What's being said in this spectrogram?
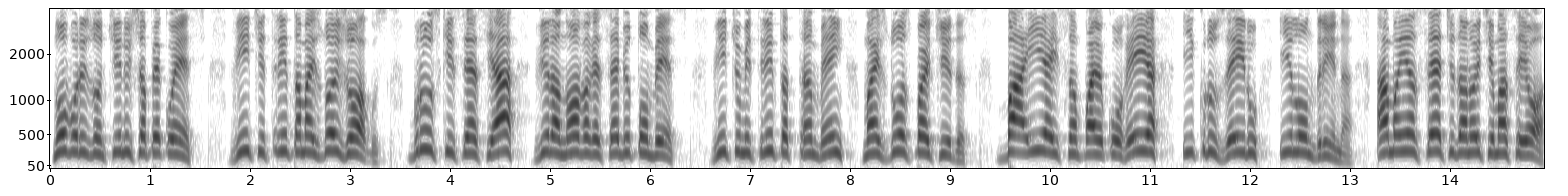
Novo Horizontino e Chapecoense. 20 e 30 mais dois jogos. Brusque e CSA, Vila Nova recebe o Tombense. 21 e 30 também mais duas partidas: Bahia e Sampaio Correia e Cruzeiro e Londrina. Amanhã, sete da noite em Maceió,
